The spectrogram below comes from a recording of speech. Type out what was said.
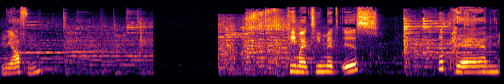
nerven. Okay, mein Teammate ist der Pam.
